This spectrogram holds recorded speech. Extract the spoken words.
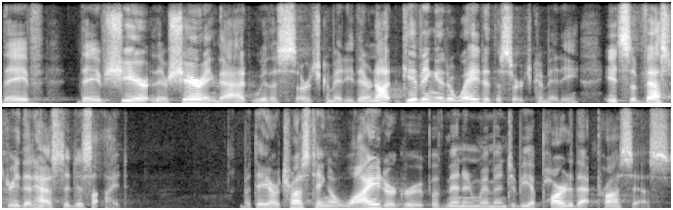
they've, they've share, they're sharing that with a search committee. They're not giving it away to the search committee, it's the vestry that has to decide. But they are trusting a wider group of men and women to be a part of that process.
